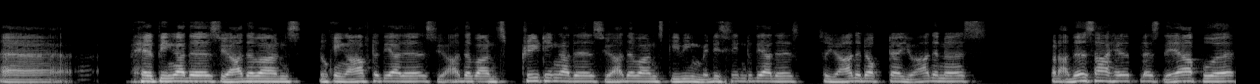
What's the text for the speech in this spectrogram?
uh, helping others, you are the ones looking after the others, you are the ones treating others, you are the ones giving medicine to the others. So you are the doctor, you are the nurse, but others are helpless, they are poor,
